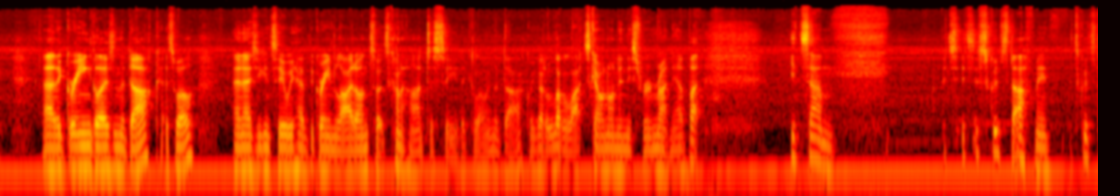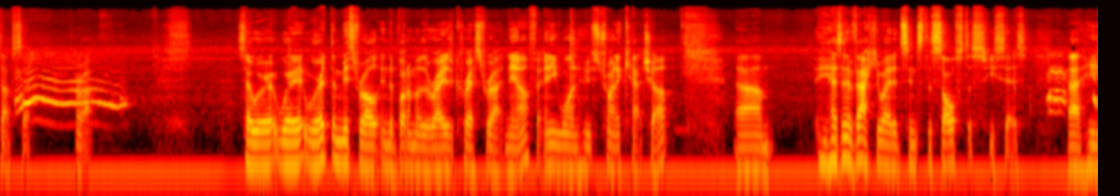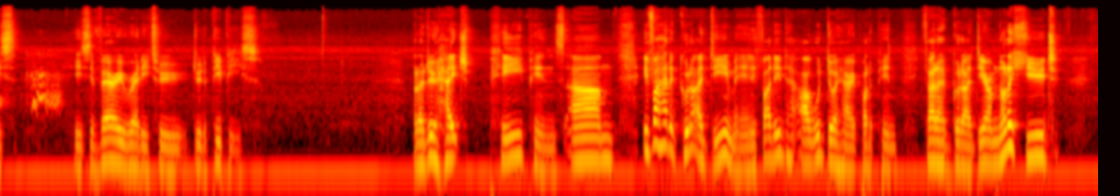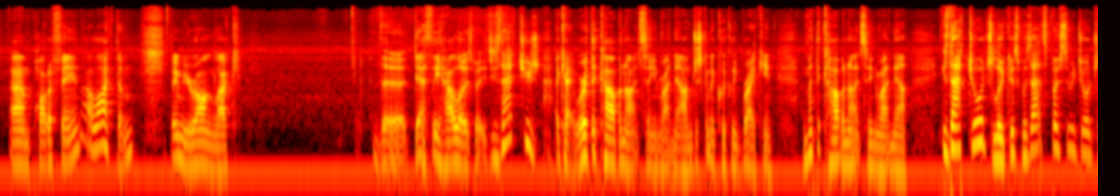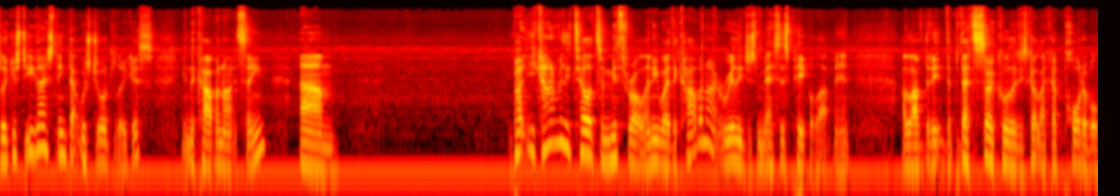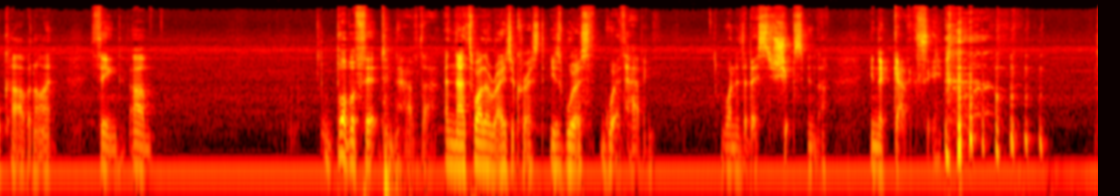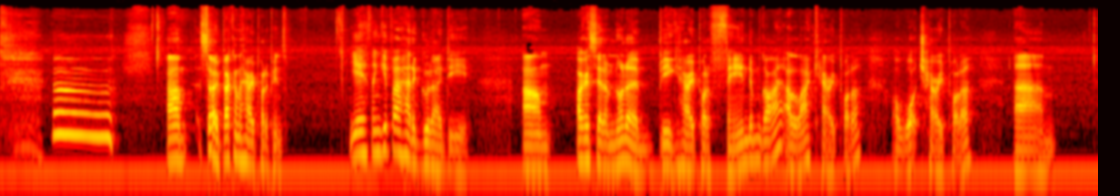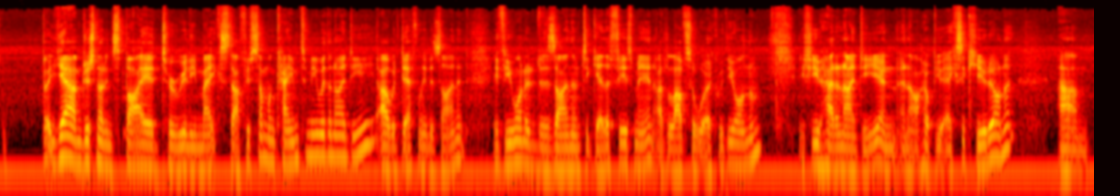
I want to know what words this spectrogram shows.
Uh, the green glows in the dark as well. And as you can see, we have the green light on, so it's kind of hard to see the glow in the dark. We've got a lot of lights going on in this room right now, but it's um, it's it's just good stuff, man. It's good stuff. So, all right. So we're we're we're at the Mythrol in the bottom of the Razor Crest right now. For anyone who's trying to catch up, um, he hasn't evacuated since the solstice. He says uh, he's he's very ready to do the peepees. But I do HP pins. Um, if I had a good idea, man, if I did, I would do a Harry Potter pin. If I had a good idea, I'm not a huge um, Potter fan. I like them. Don't me wrong, like the Deathly Hallows, but is that huge? Okay, we're at the Carbonite scene right now. I'm just going to quickly break in. I'm at the Carbonite scene right now. Is that George Lucas? Was that supposed to be George Lucas? Do you guys think that was George Lucas in the Carbonite scene? Um, but you can't really tell it's a Mythrol anyway. The Carbonite really just messes people up, man. I love that. He, that's so cool that he's got like a portable Carbonite thing. Um, Boba Fett didn't have that, and that's why the Razor Crest is worth worth having. One of the best ships in the in the galaxy. uh, um, so back on the Harry Potter pins. Yeah, I think if I had a good idea, um, like I said, I'm not a big Harry Potter fandom guy. I like Harry Potter. I watch Harry Potter. Um, but yeah, I'm just not inspired to really make stuff. If someone came to me with an idea, I would definitely design it. If you wanted to design them together, Fizz Man, I'd love to work with you on them. If you had an idea and, and I'll help you execute on it, um,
